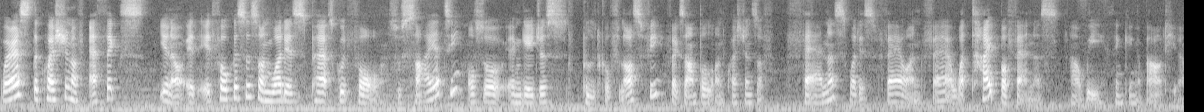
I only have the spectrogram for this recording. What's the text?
Whereas the question of ethics, you know, it, it focuses on what is perhaps good for society, also engages political philosophy, for example, on questions of fairness, what is fair or unfair, what type of fairness are we thinking about here.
